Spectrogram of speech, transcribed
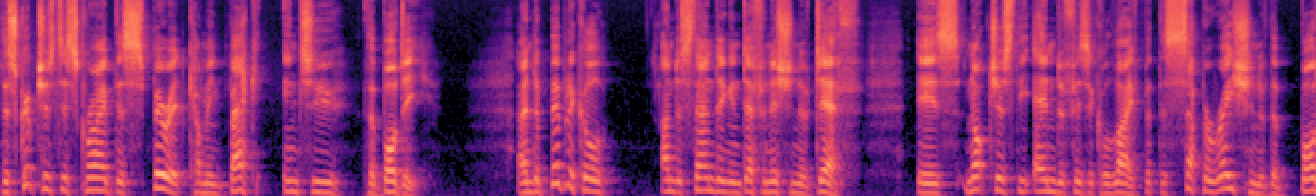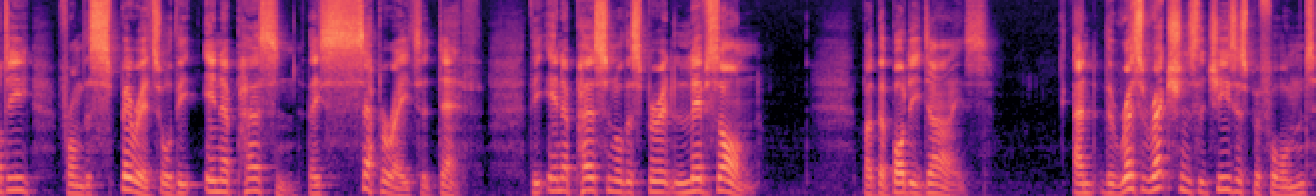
The scriptures describe the spirit coming back into the body. And a biblical understanding and definition of death is not just the end of physical life, but the separation of the body from the spirit or the inner person. They separate at death. The inner person or the spirit lives on, but the body dies. And the resurrections that Jesus performed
